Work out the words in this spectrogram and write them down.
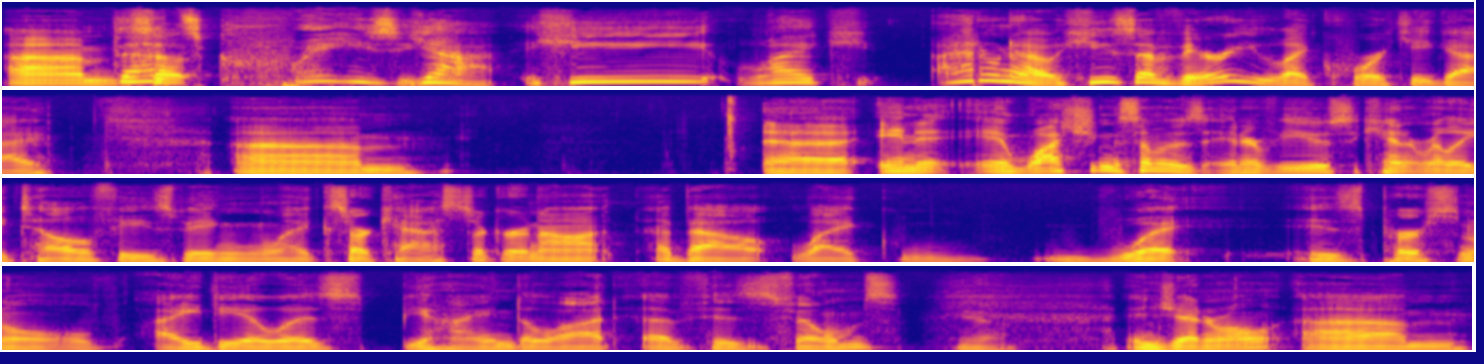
Um, so- That's crazy. yeah, he like I don't know, he's a very like quirky guy. Um, uh, and and watching some of his interviews, I can't really tell if he's being like sarcastic or not about like what his personal idea was behind a lot of his films Yeah. in general. Um,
